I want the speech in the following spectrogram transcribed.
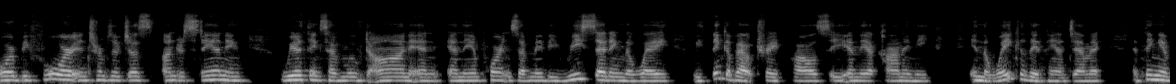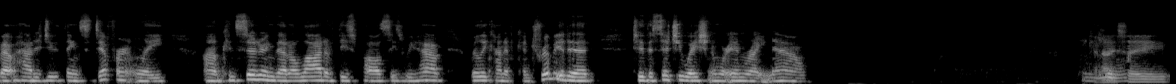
or before in terms of just understanding where things have moved on and, and the importance of maybe resetting the way we think about trade policy and the economy in the wake of the pandemic and thinking about how to do things differently, um, considering that a lot of these policies we have really kind of contributed to the situation we're in right now. Thank Can you. I say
